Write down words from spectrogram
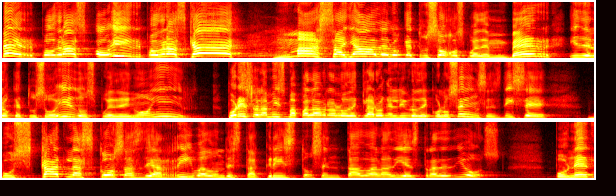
Ver, podrás oír, podrás qué? Más allá de lo que tus ojos pueden ver y de lo que tus oídos pueden oír. Por eso la misma palabra lo declaró en el libro de Colosenses. Dice, Buscad las cosas de arriba donde está Cristo sentado a la diestra de Dios. poned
